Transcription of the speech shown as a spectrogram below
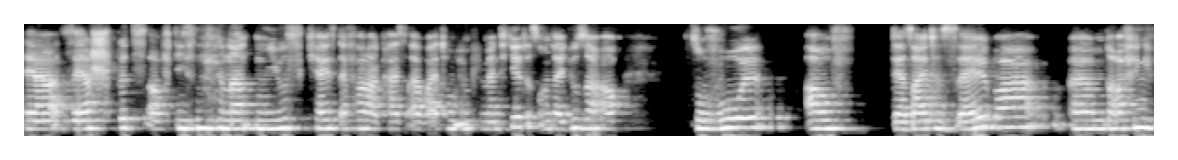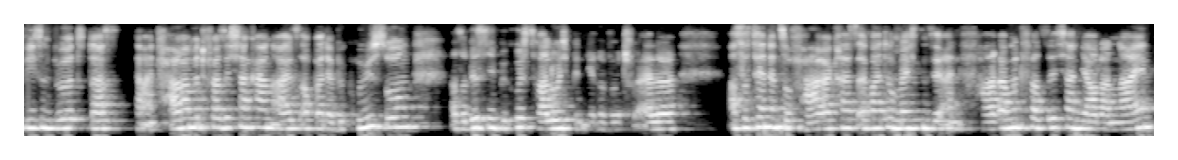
er sehr spitz auf diesen genannten Use Case der Fahrerkreiserweiterung implementiert ist und der User auch sowohl auf der Seite selber ähm, darauf hingewiesen wird, dass er einen Fahrer mitversichern kann, als auch bei der Begrüßung. Also Lissy begrüßt, hallo, ich bin Ihre virtuelle Assistentin zur Fahrerkreiserweiterung. Möchten Sie einen Fahrer mitversichern, ja oder nein?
